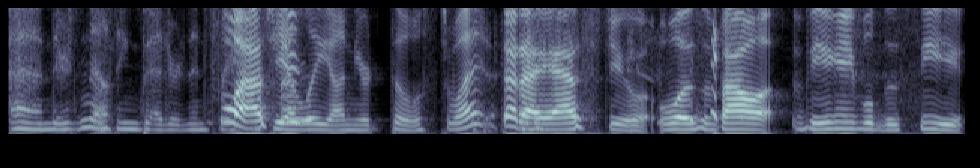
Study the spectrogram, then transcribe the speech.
And there's nothing better than fresh jelly on your toast. What? that I asked you was about being able to see.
